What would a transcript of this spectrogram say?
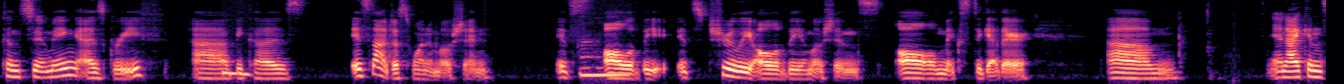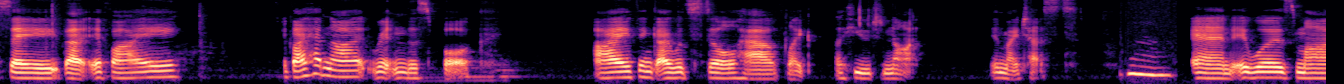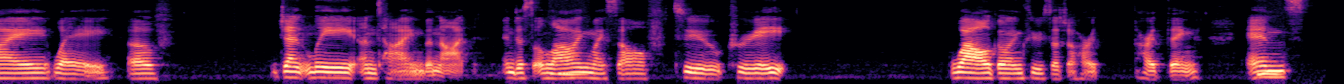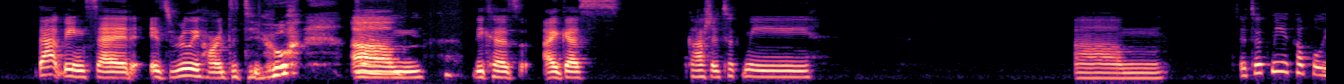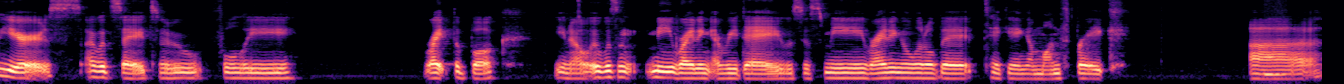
consuming as grief uh, mm. because it's not just one emotion it's mm-hmm. all of the it's truly all of the emotions all mixed together um, and i can say that if i if i had not written this book I think I would still have like a huge knot in my chest. Mm. And it was my way of gently untying the knot and just allowing mm. myself to create while going through such a hard hard thing. And mm. that being said, it's really hard to do. Um because I guess gosh, it took me um, it took me a couple years, I would say, to fully write the book. You know, it wasn't me writing every day. It was just me writing a little bit, taking a month break, uh,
